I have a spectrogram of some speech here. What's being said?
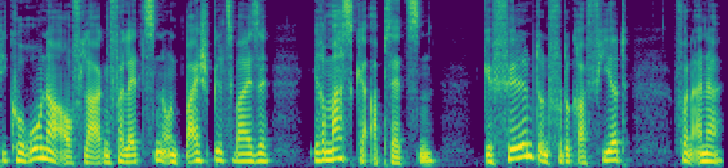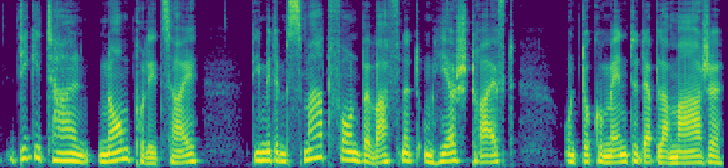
die Corona-Auflagen verletzen und beispielsweise ihre Maske absetzen, gefilmt und fotografiert von einer digitalen Normpolizei, die mit dem Smartphone bewaffnet umherstreift und Dokumente der Blamage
